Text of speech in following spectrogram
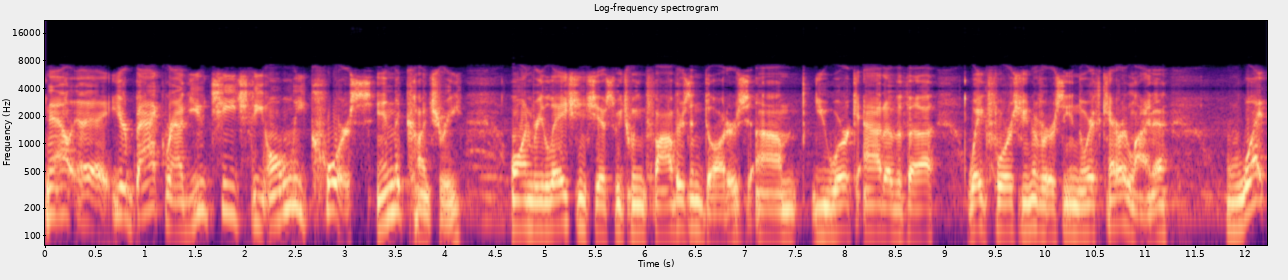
Now, uh, your background, you teach the only course in the country on relationships between fathers and daughters. Um, you work out of uh, Wake Forest University in North Carolina. What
